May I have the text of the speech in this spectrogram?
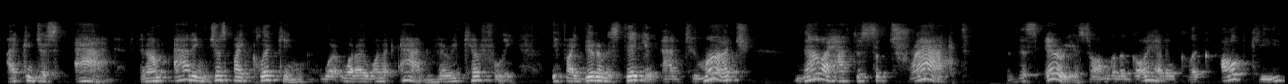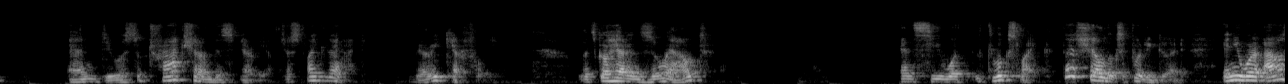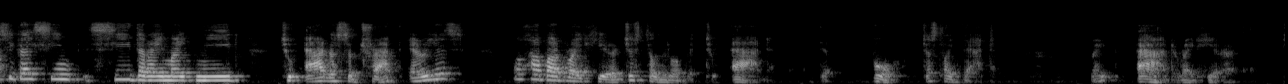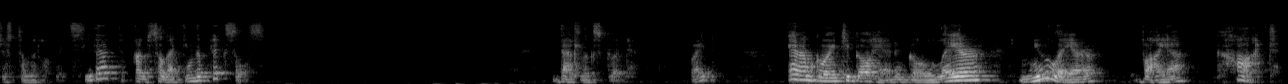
I can just add. And I'm adding just by clicking what, what I want to add very carefully. If I did a mistake and add too much, now I have to subtract this area. So I'm going to go ahead and click Alt key and do a subtraction on this area, just like that, very carefully. Let's go ahead and zoom out and see what it looks like. That shell looks pretty good. Anywhere else you guys see, see that I might need to add or subtract areas? Well, how about right here, just a little bit to add. Boom, just like that, right? Add right here, just a little bit. See that? I'm selecting the pixels. That looks good, right? And I'm going to go ahead and go layer, new layer via cut.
